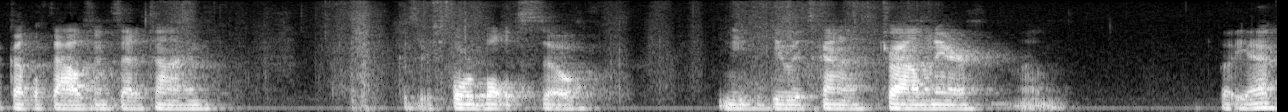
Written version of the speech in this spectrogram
a couple thousandths at a time because there's four bolts, so you need to do it's kind of trial and error. Um, but yeah.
